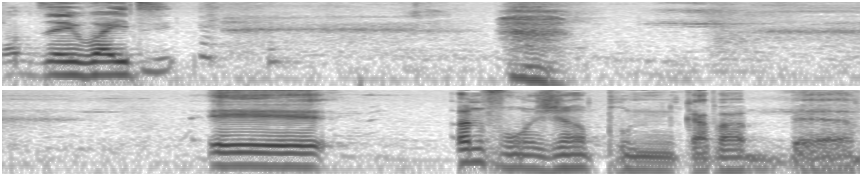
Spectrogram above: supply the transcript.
Wap zè yon vwa iti? Ah. E an fon jan pou n kapab euh,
